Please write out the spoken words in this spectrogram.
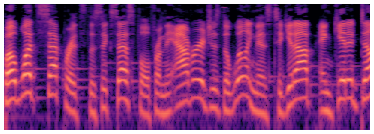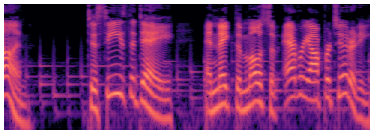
But what separates the successful from the average is the willingness to get up and get it done, to seize the day and make the most of every opportunity.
